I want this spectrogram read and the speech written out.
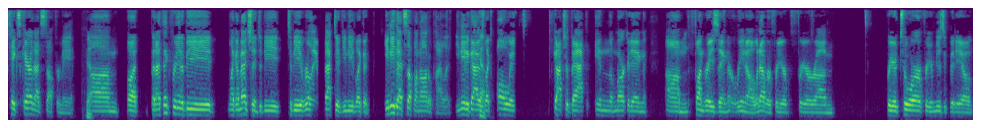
takes care of that stuff for me. Yeah. Um, but but I think for you to be like I mentioned to be to be really effective, you need like a you need that stuff on autopilot. You need a guy who's yeah. like always got your back in the marketing, um, fundraising arena, whatever for your for your um, for your tour, for your music video.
